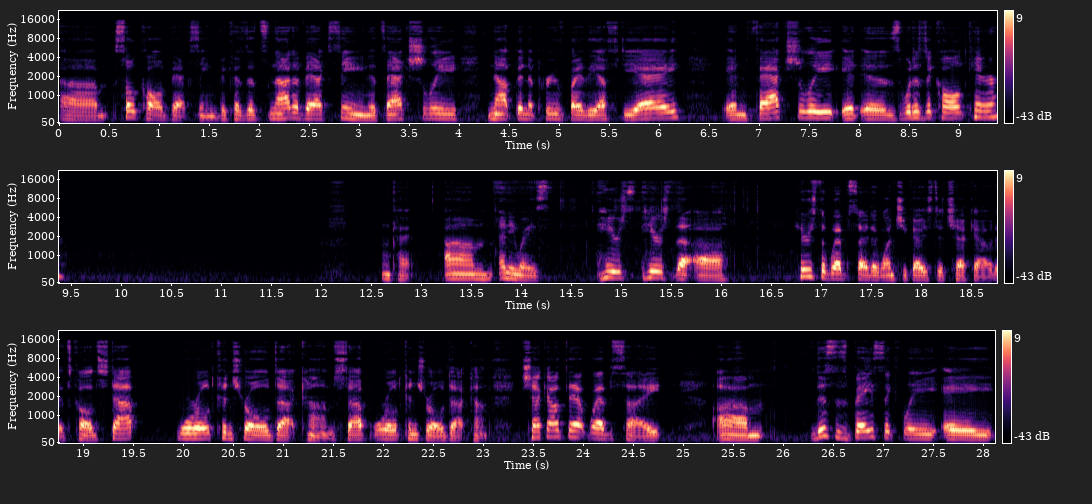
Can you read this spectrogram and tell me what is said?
um, so-called vaccine, because it's not a vaccine. It's actually not been approved by the FDA, and factually it is, what is it called, Care? Okay. Um, anyways, here's, here's the, uh, Here's the website I want you guys to check out. It's called stopworldcontrol.com. Stopworldcontrol.com. Check out that website. Um, this is basically a.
